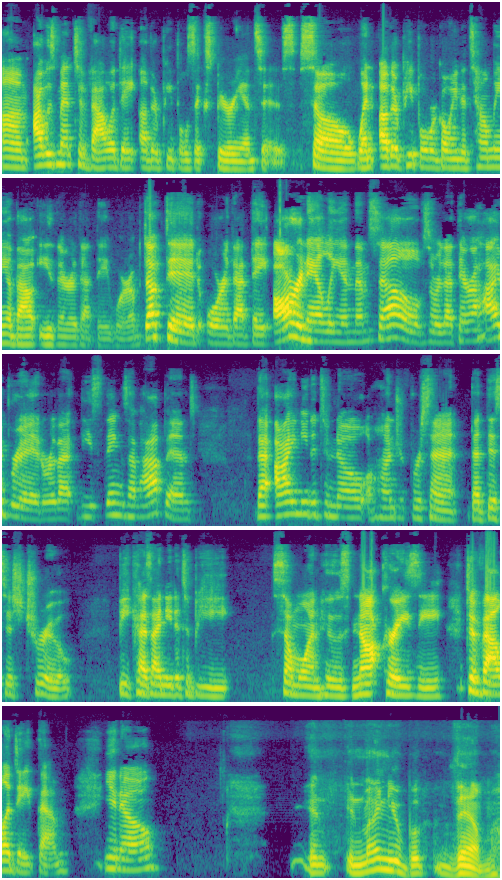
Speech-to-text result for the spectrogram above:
um, i was meant to validate other people's experiences. So when other people were going to tell me about either that they were abducted or that they are an alien themselves or that they're a hybrid or that these things have happened that i needed to know 100% that this is true because i needed to be someone who's not crazy to validate them you know? In in my new book, Them,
